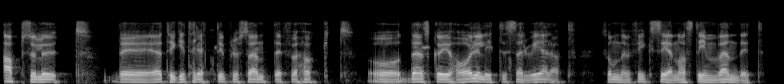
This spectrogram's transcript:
Absolut. Det, jag tycker 30 procent är för högt och den ska ju ha det lite serverat som den fick senast invändigt.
